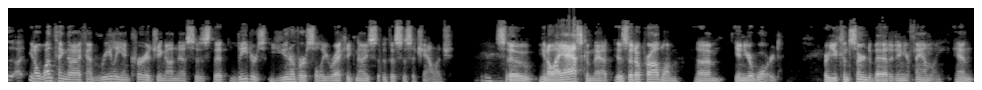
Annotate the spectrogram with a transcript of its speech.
uh, you know, one thing that I found really encouraging on this is that leaders universally recognize that this is a challenge. Mm-hmm. So, you know, I ask them that is it a problem um, in your ward? Are you concerned about it in your family? And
